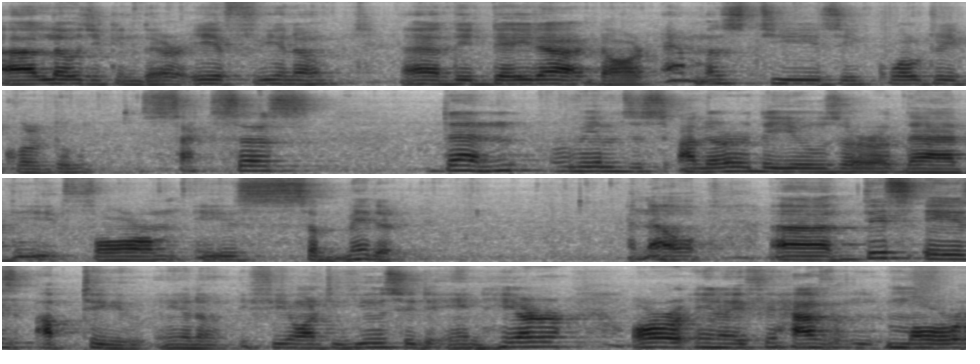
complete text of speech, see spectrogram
uh, logic in there. If you know uh, the data dot msg is equal to equal to success then we'll just alert the user that the form is submitted now uh, this is up to you you know if you want to use it in here or you know if you have more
